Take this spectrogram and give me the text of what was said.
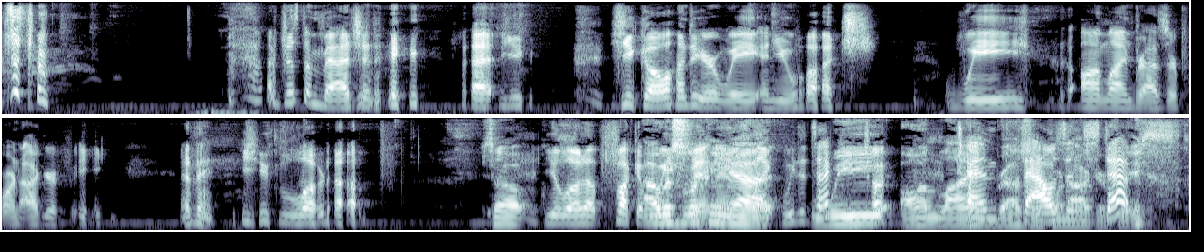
just im- I'm just imagining that you you go onto your Wii and you watch Wii online browser pornography, and then you load up so you load up fucking. I Wii was Fit, looking and at like we detect you we took online ten browser pornography. steps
